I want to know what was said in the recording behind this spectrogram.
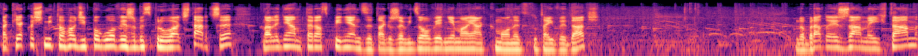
Tak jakoś mi to chodzi po głowie, żeby spróbować tarczy, no ale nie mam teraz pieniędzy, także widzowie nie ma jak monet tutaj wydać. Dobra, dojeżdżamy ich tam.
